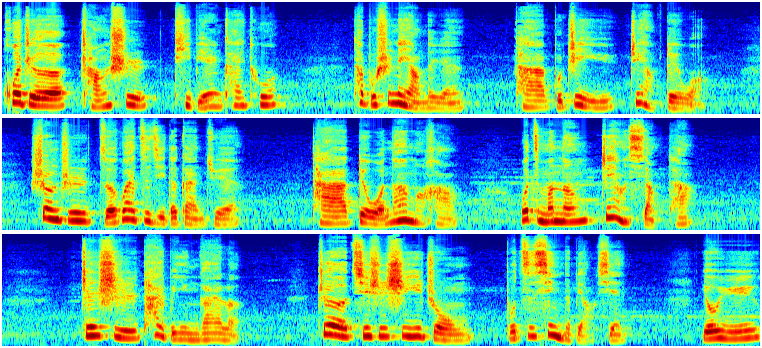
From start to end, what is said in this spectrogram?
或者尝试替别人开脱。他不是那样的人，他不至于这样对我，甚至责怪自己的感觉。他对我那么好，我怎么能这样想他？真是太不应该了。这其实是一种不自信的表现，由于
